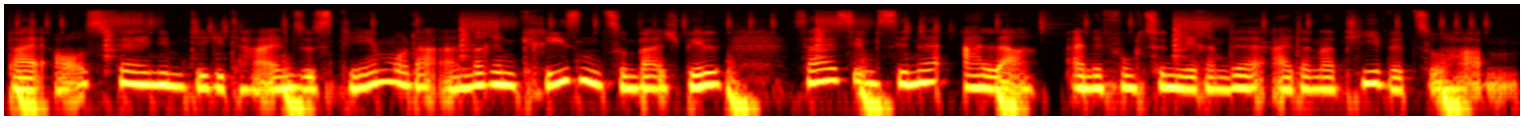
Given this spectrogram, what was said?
Bei Ausfällen im digitalen System oder anderen Krisen zum Beispiel sei es im Sinne aller, eine funktionierende Alternative zu haben.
